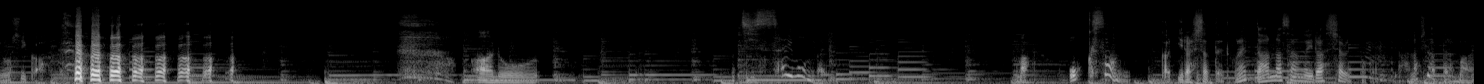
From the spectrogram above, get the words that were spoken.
よろしいか？あの実際問題。まあ奥さんがいらっしゃったりとかね旦那さんがいらっしゃるとかっていう話だったらま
